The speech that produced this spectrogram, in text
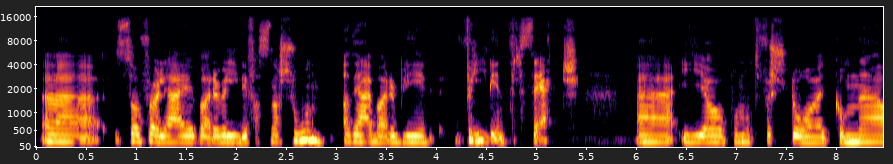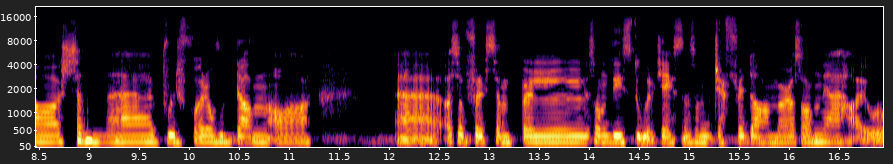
så føler jeg bare veldig fascinasjon. At jeg bare blir veldig interessert eh, i å på en måte forstå vedkommende og skjønne hvorfor og hvordan. og Uh, altså for eksempel sånn de store casene som Jeffrey Dahmer og sånn. Jeg har jo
